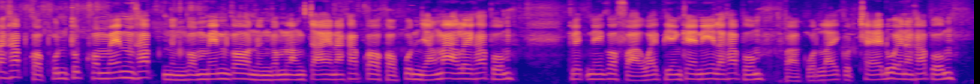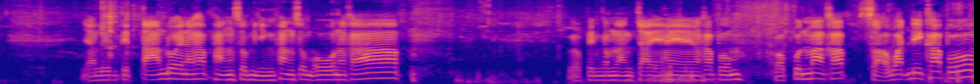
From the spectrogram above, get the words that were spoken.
นะครับ ขอบคุณทุกคอมเมนต์ครับหนึ่งคอมเมนต์ก็หนึ่งกำลังใจนะครับ ก็ขอบคุณอย่างมากเลยครับ ผม คลิปนี้ก็ฝากไว้เพียงแค่นี้แหละครับ ผมฝากกดไลค์กดแชร์ด้วยนะครับ ผม อย่าลืมติดตามด้วยนะครับ พังสมหญิงพังสมโอนะครับเพื่อเป็นกำลังใจให้นะครับ ผมขอบคุณมากครับ สวัสดีครับผม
